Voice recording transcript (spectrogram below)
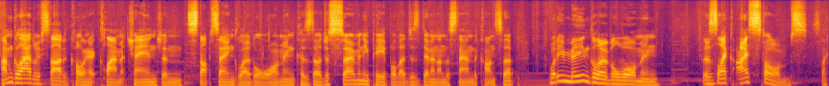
I'm glad we've started calling it climate change and stopped saying global warming because there were just so many people that just didn't understand the concept. What do you mean global warming? There's like ice storms. It's like,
